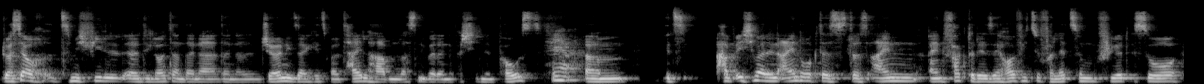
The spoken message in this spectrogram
du hast ja auch ziemlich viel äh, die Leute an deiner, deiner Journey, sage ich jetzt mal, teilhaben lassen über deine verschiedenen Posts. Ja. Ähm, jetzt habe ich immer den Eindruck, dass, dass ein, ein Faktor, der sehr häufig zu Verletzungen führt, ist so,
